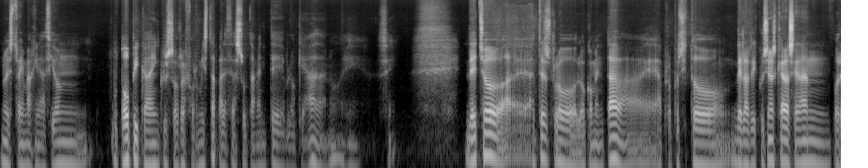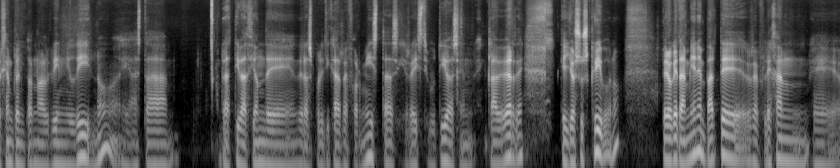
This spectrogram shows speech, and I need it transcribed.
nuestra imaginación utópica, incluso reformista, parece absolutamente bloqueada. ¿no? sí. De hecho, antes lo, comentaba eh, a propósito de las discusiones que ahora se dan, por ejemplo, en torno al Green New Deal, ¿no? Eh, a esta reactivación de, las políticas reformistas y redistributivas en, clave verde, que yo suscribo, ¿no? pero que también en parte reflejan eh,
